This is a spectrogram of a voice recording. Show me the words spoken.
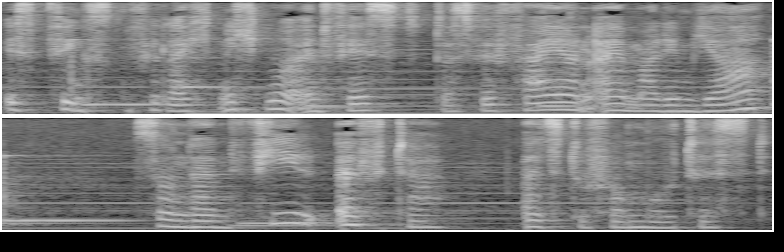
ist Pfingsten vielleicht nicht nur ein Fest, das wir feiern einmal im Jahr, sondern viel öfter, als du vermutest.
